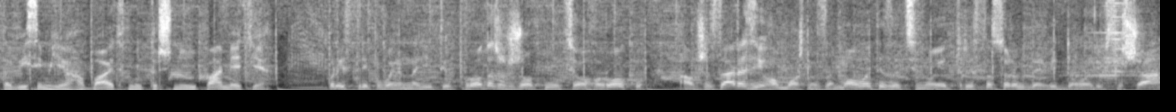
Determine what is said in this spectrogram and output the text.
та 8 ГБ внутрішньої пам'яті. Пристрій повинен надійти в продаж в жовтні цього року, а вже зараз його можна замовити за ціною 349 доларів США.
